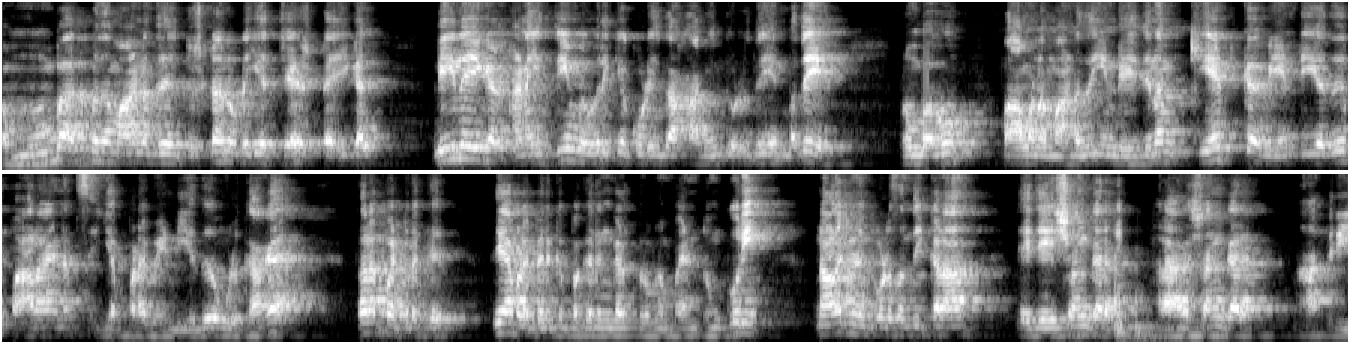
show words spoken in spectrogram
ரொம்ப அற்புதமானது கிருஷ்ணனுடைய சேஷ்டைகள் லீலைகள் அனைத்தையும் விவரிக்கக்கூடியதாக அமைந்துள்ளது என்பதே ரொம்பவும் பாவனமானது இன்றைய தினம் கேட்க வேண்டியது பாராயணம் செய்யப்பட வேண்டியது உங்களுக்காக தரப்பட்டிருக்கு தேவையான பேருக்கு பகிருங்கள் ரொம்ப பயன்றும் கூறி நாளைக்கு கூட சந்திக்கலாம் ஜெய் ஜெய்சங்கர ஹரஹர சங்கர நான் மாத்ரி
